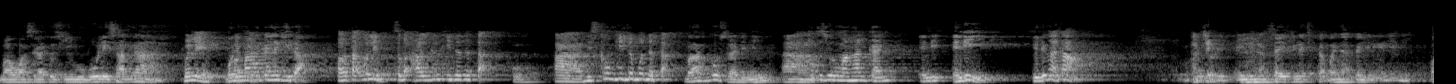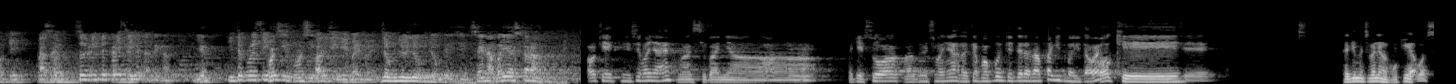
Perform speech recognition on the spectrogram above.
Bawah 100 ribu boleh sangat. Boleh? Boleh Okey. mahalkan lagi tak? Oh tak boleh sebab harga kita tetap. Ah, diskaun kita pun tetap. Baguslah dia ni. Ah. Kita suruh mahalkan. Andy, Andy, you dengar tak? Okey. Andy, saya kena cakap banyak kali dengan Andy. Okey. apa. So kita proceed. Saya tak dengar. Ya? Kita proceed. Proceed, proceed, Okey, okay, baik baik. Jom jom jom jom. Saya nak bayar sekarang. Okey, terima kasih banyak eh. Terima kasih banyak. Okey, so uh, terima kasih banyak. Nanti apa-apa kita dah sampai kita bagi tahu eh. Okey. Jadi macam mana? Okey tak bos?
